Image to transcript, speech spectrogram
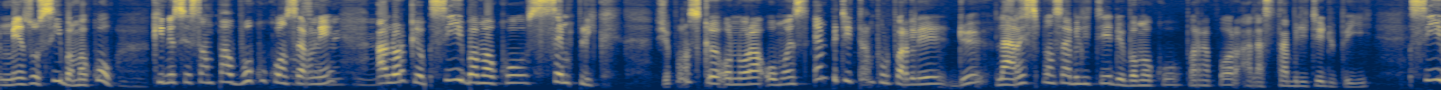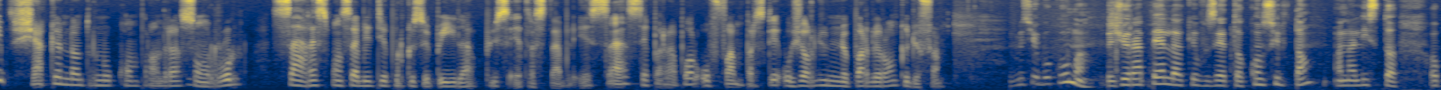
Mais aussi Bamako, qui ne se sent pas beaucoup concerné, alors que si Bamako s'implique je pense qu'on aura au moins un petit temps pour parler de la responsabilité de Bamako par rapport à la stabilité du pays. Si chacun d'entre nous comprendra son rôle, sa responsabilité pour que ce pays-là puisse être stable. Et ça, c'est par rapport aux femmes, parce qu'aujourd'hui, nous ne parlerons que de femmes. Monsieur Bokoum, je rappelle que vous êtes consultant, analyste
